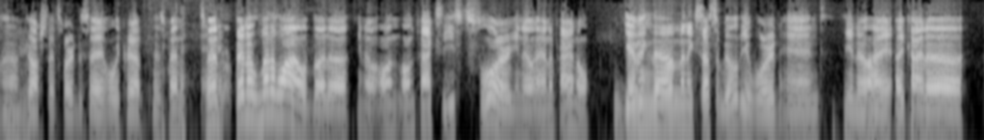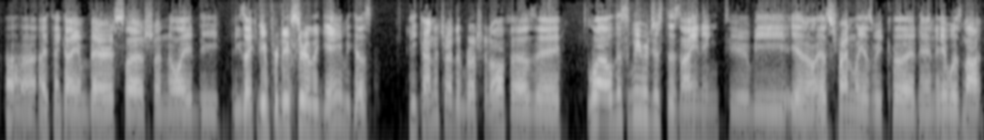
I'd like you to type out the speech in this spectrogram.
Uh, Mhm. Gosh, that's hard to say. Holy crap! It's been it's been been a, been a while, but uh, you know, on on PAX East's floor, you know, and a panel giving them an accessibility award, and you know, I I kind of. Uh, I think I embarrassed slash annoyed the executive producer of the game because he kind of tried to brush it off as a well, this we were just designing to be, you know, as friendly as we could, and it was not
